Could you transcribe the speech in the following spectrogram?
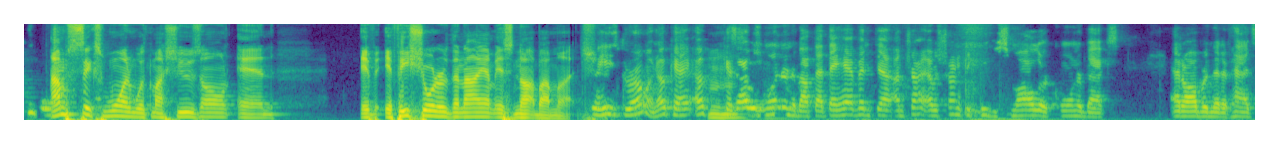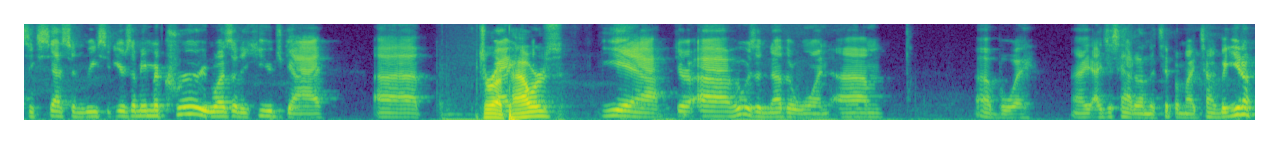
think. I'm six one with my shoes on, and if if he's shorter than I am, it's not by much. So he's growing. Okay, okay. Mm-hmm. Because I was wondering about that. They haven't. Uh, I'm trying. I was trying to think who the smaller cornerbacks at Auburn that have had success in recent years. I mean, McCreary wasn't a huge guy. Uh, Jerraud Right. Powers. yeah. Uh, who was another one? Um, oh boy, I, I just had it on the tip of my tongue. But you know,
